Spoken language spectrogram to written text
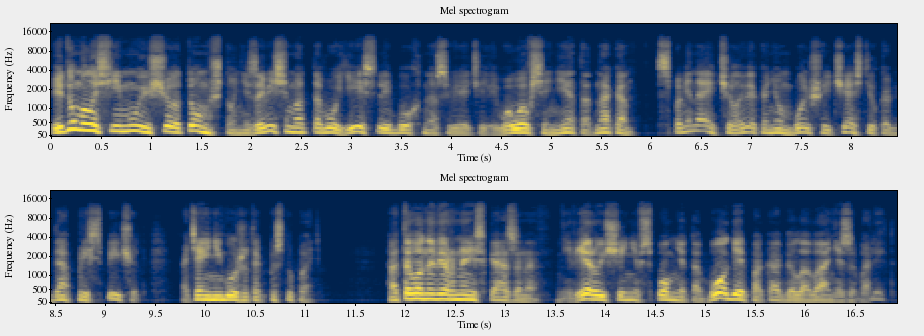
И думалось ему еще о том, что независимо от того, есть ли Бог на свете, его вовсе нет, однако вспоминает человек о нем большей частью, когда приспичит, хотя и не гоже так поступать. Оттого, наверное, и сказано, неверующий не вспомнит о Боге, пока голова не заболит.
